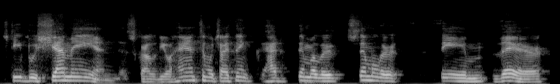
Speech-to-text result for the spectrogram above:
Steve Buscemi and Scarlett Johansson, which I think had similar similar theme there.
